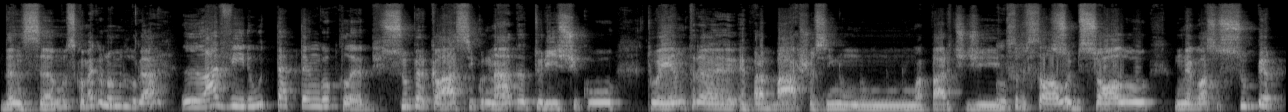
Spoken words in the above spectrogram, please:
dançamos. Como é que é o nome do lugar? La Viruta Tango Club. Super clássico, nada turístico. Tu entra, é para baixo, assim, num- num- numa parte de Um subsolo. subsolo, um negócio super.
